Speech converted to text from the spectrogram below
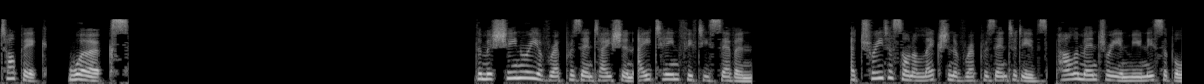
Topic: Works. The Machinery of Representation 1857. A Treatise on Election of Representatives, Parliamentary and Municipal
